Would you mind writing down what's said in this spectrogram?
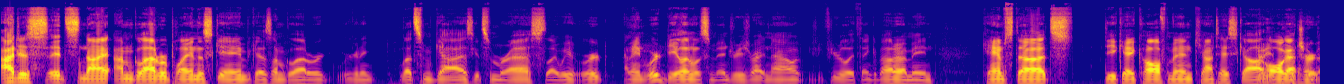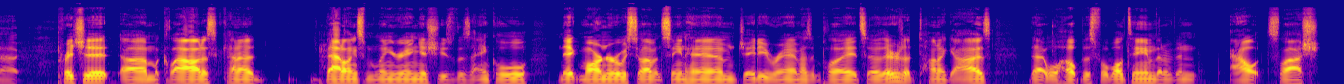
I just it's not. I'm glad we're playing this game because I'm glad we're we're gonna let some guys get some rest. Like we, we're, I mean, we're dealing with some injuries right now. If you really think about it, I mean, Cam Stutz, DK Kaufman, Keionte Scott all got hurt. Back. Pritchett, uh, McLeod is kind of battling some lingering issues with his ankle. Nick Mardner, we still haven't seen him. JD Ram hasn't played. So there's a ton of guys that will help this football team that have been out slash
